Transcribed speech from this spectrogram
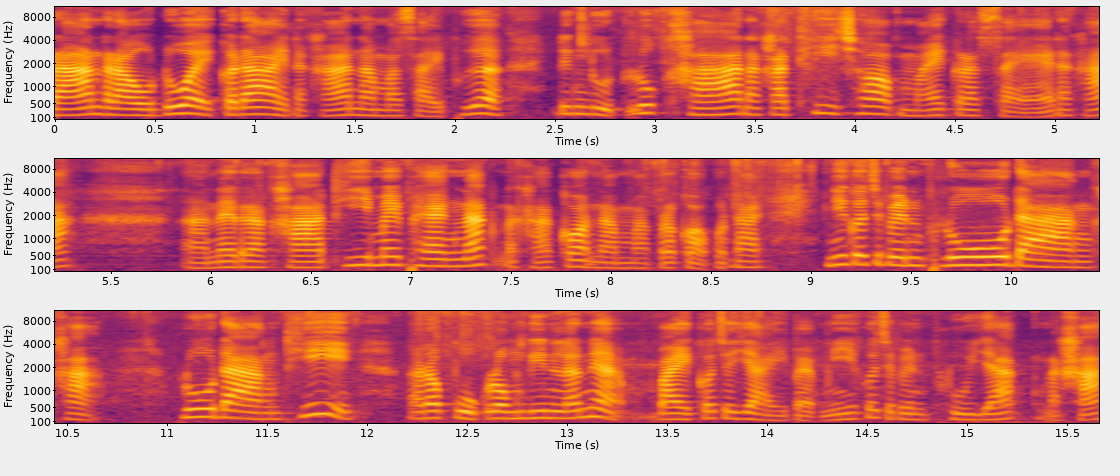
ร้านเราด้วยก็ได้นะคะนำมาใส่เพื่อดึงดูดลูกค้านะคะที่ชอบไม้กระแสนะคะในราคาที่ไม่แพงนักนะคะ ก็นำมาประกอบกันได้ นี่ก็จะเป็นพลูด่างค่ะพลูด่างที่เราปลูกลงดินแล้วเนี่ยใบก็จะใหญ่แบบนี้ก็จะเป็นพลูยักษ์นะคะ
